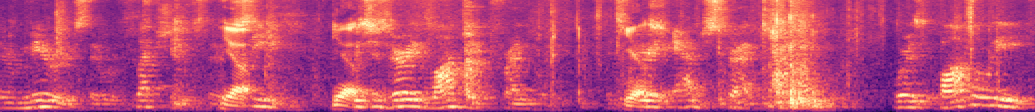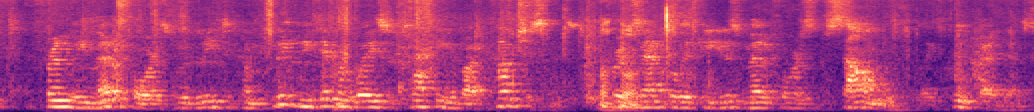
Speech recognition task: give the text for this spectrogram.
They're mirrors, they're reflections, they're seeing. yes. Which is very logic friendly. It's Yes. very abstract. Whereas bodily friendly metaphors would lead to completely different ways of talking about consciousness. For Mhm. example, if you use metaphors of sound, like Kukai does,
